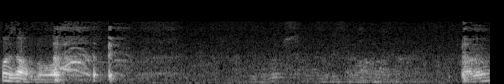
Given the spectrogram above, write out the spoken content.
Ko zna odgovor? Hvala.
